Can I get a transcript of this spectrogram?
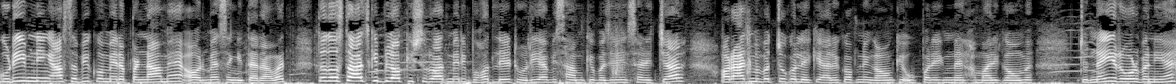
गुड इवनिंग। आप सभी को मेरा प्रणाम है और मैं संगीता रावत। तो दोस्तों, आज की ब्लॉग की शुरुआत मेरी बहुत लेट हो रही है। अभी शाम के बज रहे हैं साढ़े चार और आज मैं बच्चों को लेके आ रही हूँ अपने गाँव के ऊपर एक नए, हमारे गाँव में जो नई रोड बनी है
